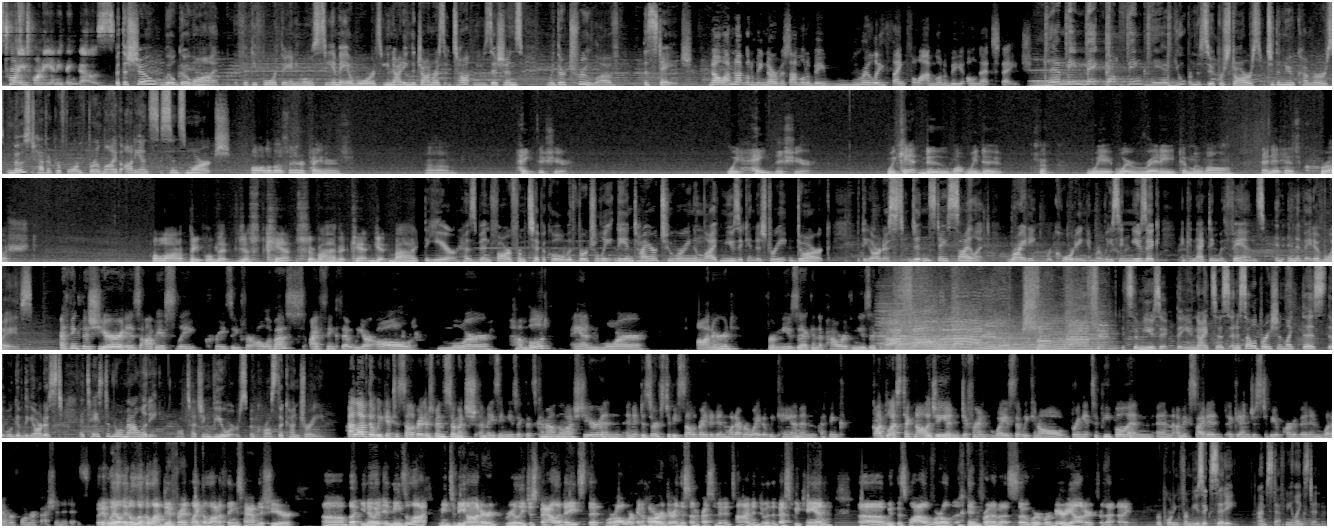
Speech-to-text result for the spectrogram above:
It's 2020, anything goes. But the show will go on. The 54th annual CMA Awards uniting the genre's top musicians with their true love, the stage. No, I'm not going to be nervous. I'm going to be really thankful I'm going to be on that stage. Let me make one thing clear. You From the superstars to the newcomers, most haven't performed for a live audience since March. All of us entertainers um, hate this year. We hate this year. We can't do what we do. we, we're ready to move on. And it has crushed a lot of people that just can't survive it, can't get by. The year has been far from typical, with virtually the entire touring and live music industry dark. But the artists didn't stay silent, writing, recording, and releasing music and connecting with fans in innovative ways. I think this year is obviously crazy for all of us. I think that we are all more humbled and more honored for music and the power of music. It's the music that unites us in a celebration like this that will give the artist a taste of normality while touching viewers across the country. I love that we get to celebrate. There's been so much amazing music that's come out in the last year and and it deserves to be celebrated in whatever way that we can and I think God bless technology and different ways that we can all bring it to people. And, and I'm excited again just to be a part of it in whatever form or fashion it is. But it will. It'll look a lot different, like a lot of things have this year. Um, but you know, it, it means a lot. I mean, to be honored really just validates that we're all working hard during this unprecedented time and doing the best we can uh, with this wild world in front of us. So we're, we're very honored for that night. Reporting from Music City, I'm Stephanie Langston.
